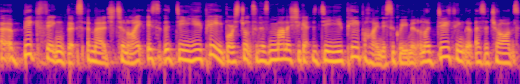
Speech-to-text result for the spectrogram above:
A, big thing that's emerged tonight is that the DUP, Boris Johnson has managed to get the DUP behind this agreement. And I do think that there's a chance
